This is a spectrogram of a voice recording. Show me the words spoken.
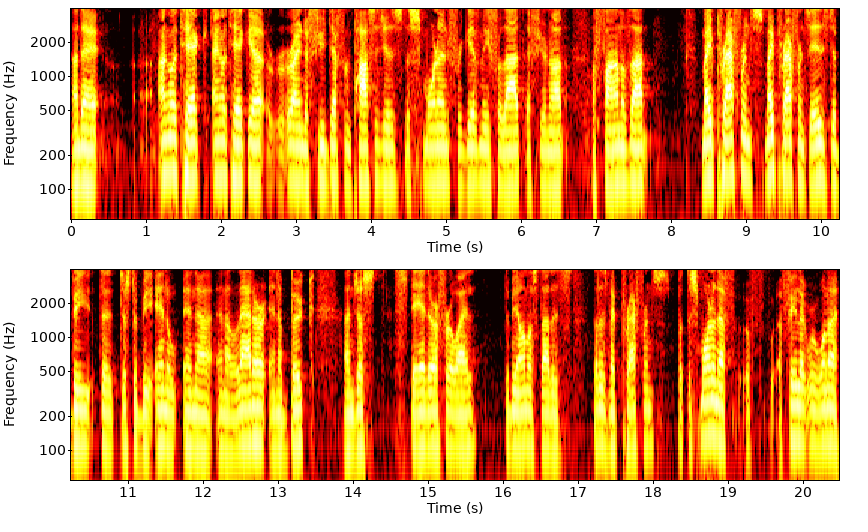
And uh, I'm going to take I'm going to take you around a few different passages this morning. Forgive me for that if you're not a fan of that. My preference my preference is to be to just to be in a in a in a letter in a book and just stay there for a while. To be honest, that is that is my preference. But this morning, I, feel like we're to,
